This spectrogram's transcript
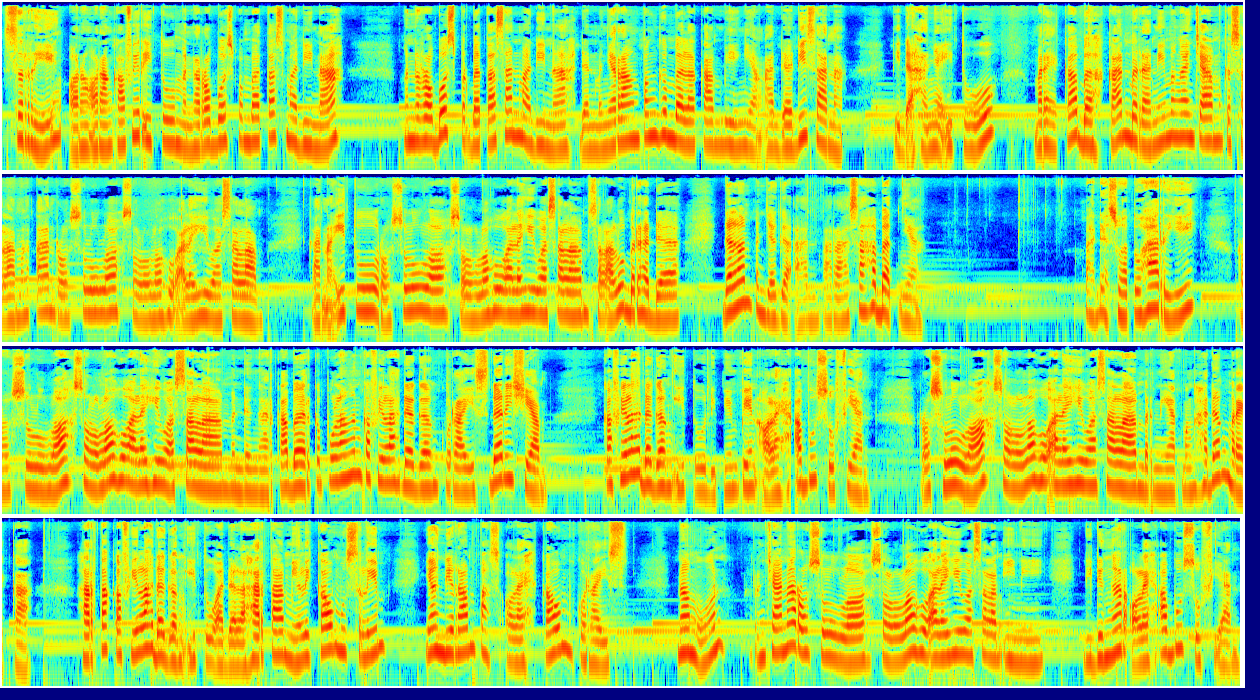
Sering orang-orang kafir itu menerobos pembatas Madinah, menerobos perbatasan Madinah, dan menyerang penggembala kambing yang ada di sana. Tidak hanya itu, mereka bahkan berani mengancam keselamatan Rasulullah Shallallahu Alaihi Wasallam karena itu, Rasulullah Shallallahu Alaihi Wasallam selalu berada dalam penjagaan para sahabatnya. Pada suatu hari, Rasulullah Shallallahu Alaihi Wasallam mendengar kabar kepulangan kafilah dagang Quraisy dari Syam. Kafilah dagang itu dipimpin oleh Abu Sufyan. Rasulullah Shallallahu Alaihi Wasallam berniat menghadang mereka. Harta kafilah dagang itu adalah harta milik kaum muslim yang dirampas oleh kaum Quraisy. Namun, rencana Rasulullah Shallallahu alaihi wasallam ini didengar oleh Abu Sufyan.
